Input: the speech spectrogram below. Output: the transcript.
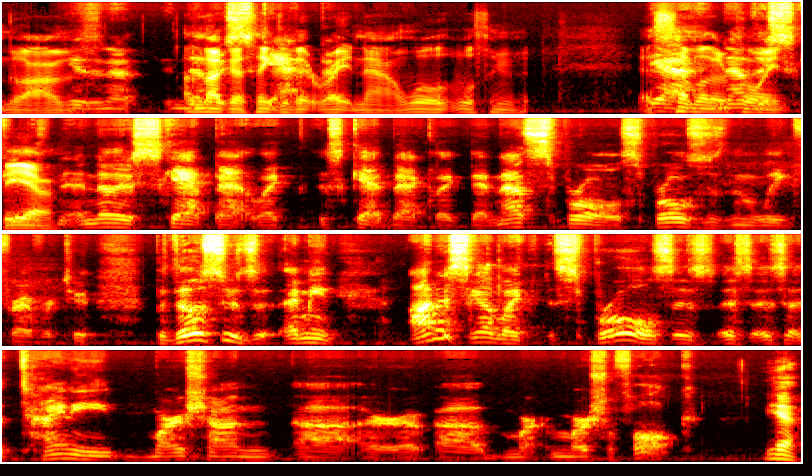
well, I'm, an, I'm not going to think of it right now. We'll we'll think of it at yeah, some other point. But yeah, another scat back like scat back like that. Not Sproles. Sproles was in the league forever too. But those dudes, I mean, honestly, God, like Sproles is, is, is a tiny Marshawn uh, or uh, Mar- Marshall Faulk. Yeah.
